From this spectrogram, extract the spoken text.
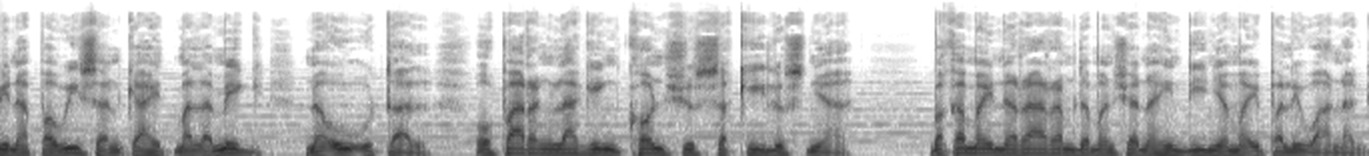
pinapawisan kahit malamig, nauutal, o parang laging conscious sa kilos niya, baka may nararamdaman siya na hindi niya maipaliwanag.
